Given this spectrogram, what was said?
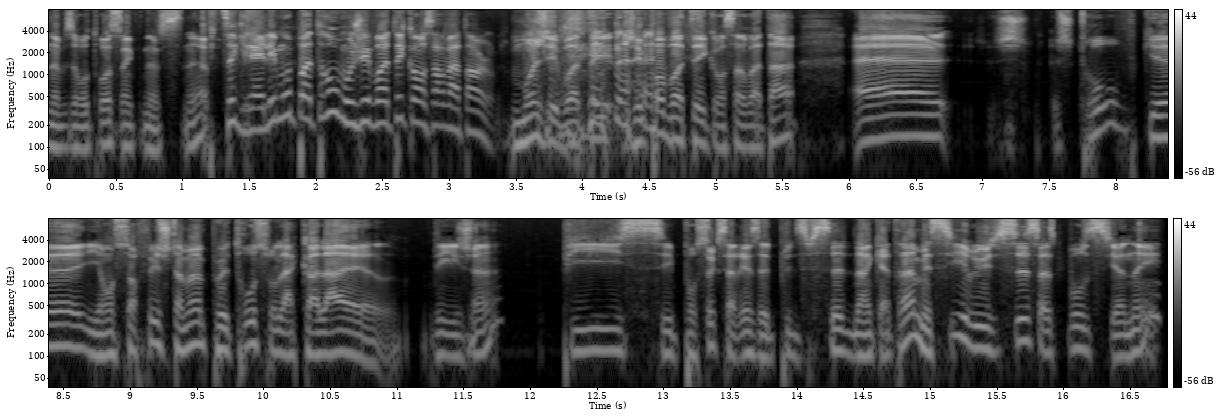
418-903-5969. Tu sais, grêlez-moi pas trop, moi j'ai voté conservateur. Moi, j'ai voté, j'ai pas voté conservateur. Euh, je je trouve qu'ils ont surfé justement un peu trop sur la colère des gens. Puis c'est pour ça que ça risque d'être plus difficile dans quatre ans. Mais s'ils réussissent à se positionner,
